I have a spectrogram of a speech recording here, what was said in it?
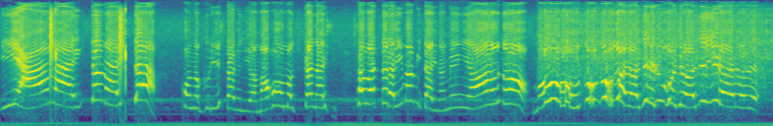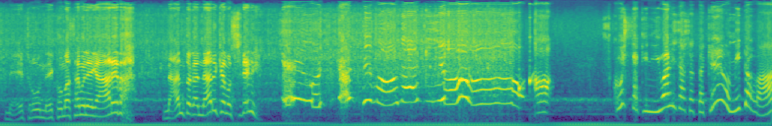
いやこのクリスタルには魔法も効かないし触ったら今みたいな目に遭うの。もうここから出ることはできないので名刀猫政宗があればなんとかなるかもしれぬ。剣を使っても同じよ。あ少し先に岩に刺さった剣を見たわ。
